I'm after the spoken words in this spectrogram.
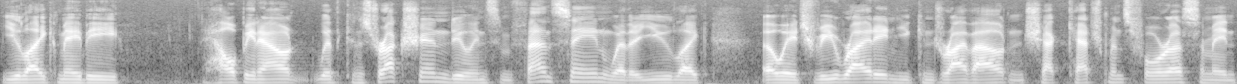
you like maybe helping out with construction, doing some fencing, whether you like OHV riding, you can drive out and check catchments for us. I mean,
